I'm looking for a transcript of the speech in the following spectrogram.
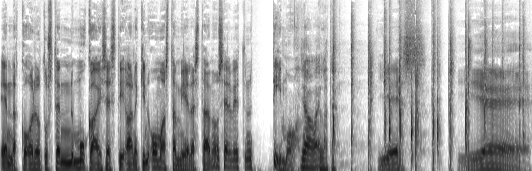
ennakko-odotusten mukaisesti ainakin omasta mielestään on selviytynyt Timo. Joo, elätä. Yes. Jee. Yeah.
